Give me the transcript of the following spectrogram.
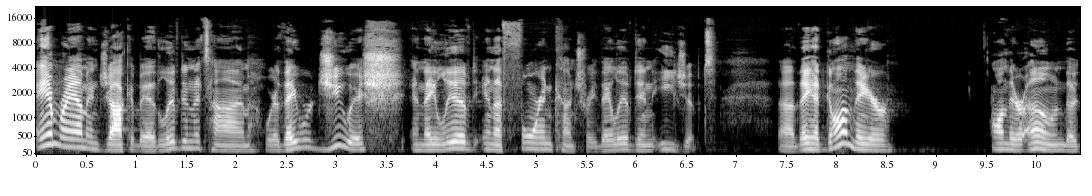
Amram and Jochebed lived in a time where they were Jewish and they lived in a foreign country. They lived in Egypt. Uh, they had gone there on their own, the,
